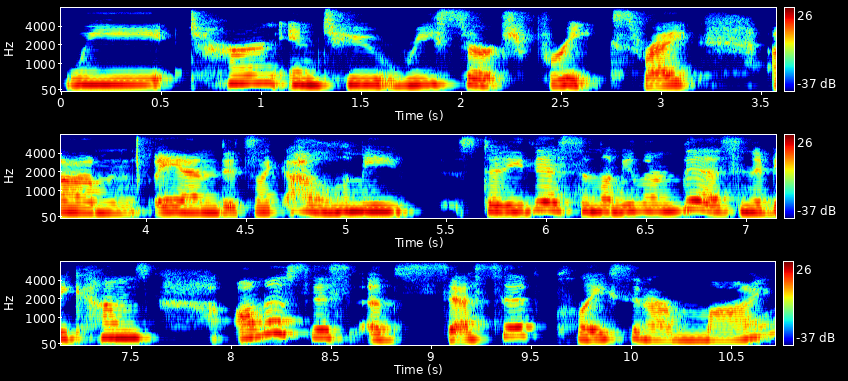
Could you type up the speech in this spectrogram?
we turn into research freaks, right? Um, and it's like, oh, let me study this and let me learn this and it becomes almost this obsessive place in our mind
